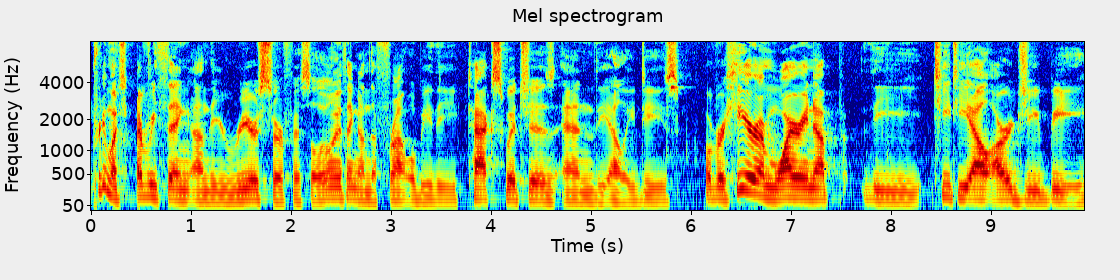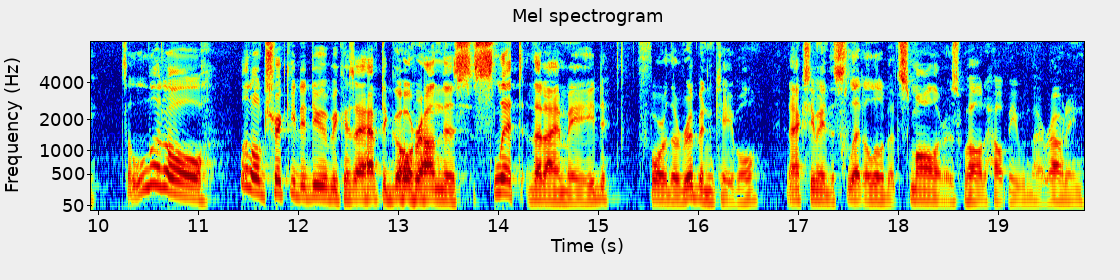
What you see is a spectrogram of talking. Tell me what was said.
pretty much everything on the rear surface, so the only thing on the front will be the tact switches and the LEDs. Over here, I'm wiring up the TTL RGB. It's a little, little tricky to do because I have to go around this slit that I made for the ribbon cable and I actually made the slit a little bit smaller as well to help me with my routing.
